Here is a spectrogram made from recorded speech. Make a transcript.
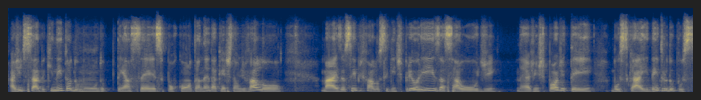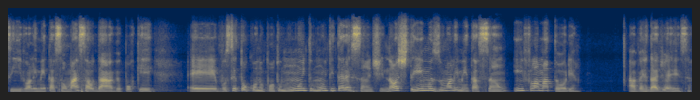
A gente sabe que nem todo mundo tem acesso por conta né, da questão de valor, mas eu sempre falo o seguinte: prioriza a saúde. Né? A gente pode ter, buscar aí dentro do possível, uma alimentação mais saudável, porque é, você tocou num ponto muito, muito interessante. Nós temos uma alimentação inflamatória. A verdade é essa.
